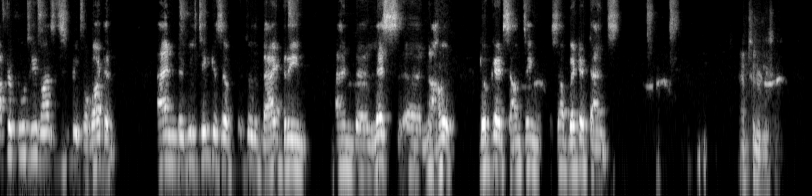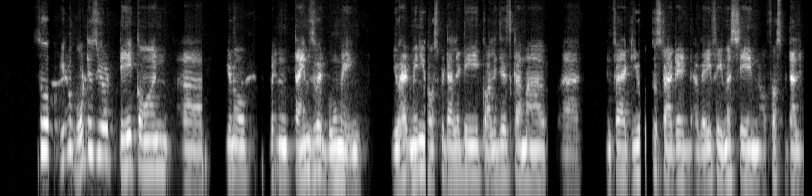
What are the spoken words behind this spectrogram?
after two, three months, this will be forgotten. And we'll think it's a, it was a bad dream and uh, let's uh, now look at something, some better times. Absolutely, sir. So, you know, what is your take on, uh, you know, when times were booming, you had many hospitality colleges come up. Uh, in fact, you also started a very famous chain of hospitality.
